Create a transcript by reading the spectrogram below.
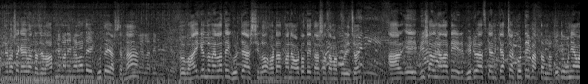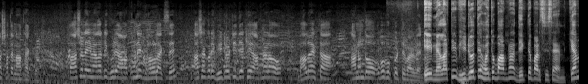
আপনার বাসা গাইবান্ধা জেলা। আপনি মানে মেলাতে ঘুরতে আসছেন না। তো ভাই কিন্তু মেলাতেই ঘুরতে আসছিল। হঠাৎ মানে অটোতেই তার সাথে আমার পরিচয়। আর এই বিশাল মেলাটির ভিডিও আজকে আমি ক্যাপচার করতেই পারতাম না যদি উনি আমার সাথে না থাকতো। তো আসলে এই মেলাটি ঘুরে আমাকে অনেক ভালো লাগছে। আশা করি ভিডিওটি দেখে আপনারাও ভালো একটা আনন্দ উপভোগ করতে পারবেন। এই মেলাটির ভিডিওতে হয়তো বা আপনারা দেখতে পারছিছেন কেন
